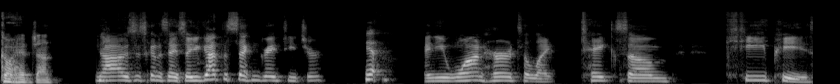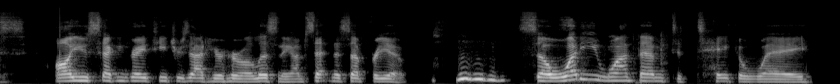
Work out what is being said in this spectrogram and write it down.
go ahead, John. No, I was just going to say so you got the second grade teacher. Yep. And you want her to like take some key piece. All you second grade teachers out here who are listening, I'm setting this up for you. so, what do you want them to take away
